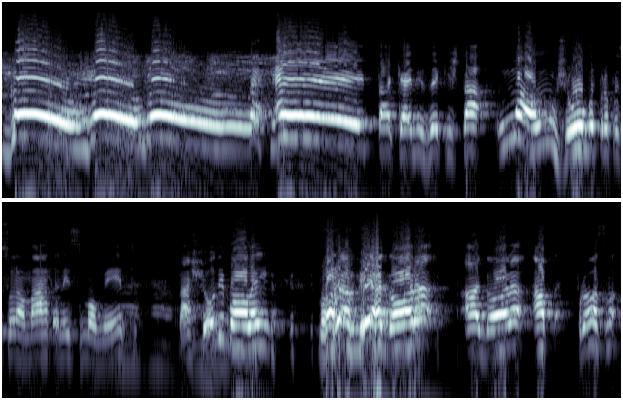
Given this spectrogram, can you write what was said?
Gol! Gol! Gol! Eita! Quer dizer que está um a um o jogo, professora Marta, nesse momento. Ah, Tá show de bola, hein? Bora ver agora, agora a próxima,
